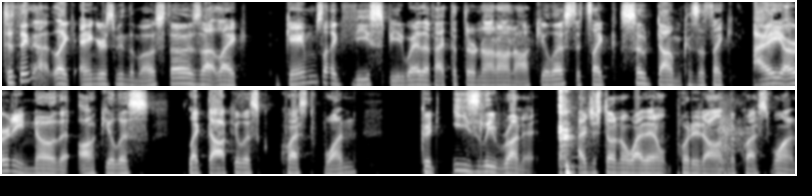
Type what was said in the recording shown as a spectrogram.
The thing that like angers me the most though is that like games like V Speedway, the fact that they're not on Oculus, it's like so dumb because it's like I already know that Oculus, like the Oculus Quest 1, could easily run it. I just don't know why they don't put it on the Quest 1.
